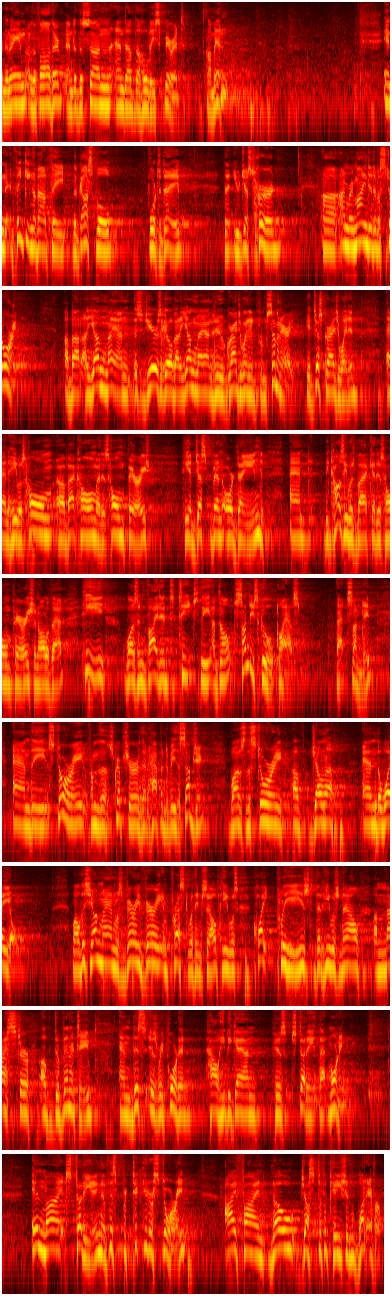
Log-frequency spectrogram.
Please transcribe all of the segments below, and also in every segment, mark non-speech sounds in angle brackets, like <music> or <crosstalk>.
In the name of the Father, and of the Son, and of the Holy Spirit. Amen. In thinking about the, the gospel for today that you just heard, uh, I'm reminded of a story about a young man. This is years ago about a young man who graduated from seminary. He had just graduated, and he was home, uh, back home at his home parish. He had just been ordained, and because he was back at his home parish and all of that, he was invited to teach the adult Sunday school class that Sunday. And the story from the scripture that happened to be the subject was the story of Jonah and the whale. Well, this young man was very, very impressed with himself. He was quite pleased that he was now a master of divinity. And this is reported how he began his study that morning. In my studying of this particular story, I find no justification whatever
